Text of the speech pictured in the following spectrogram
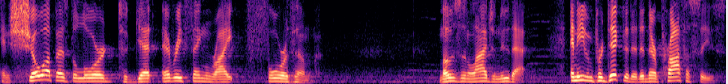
and show up as the Lord to get everything right for them. Moses and Elijah knew that and even predicted it in their prophecies.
